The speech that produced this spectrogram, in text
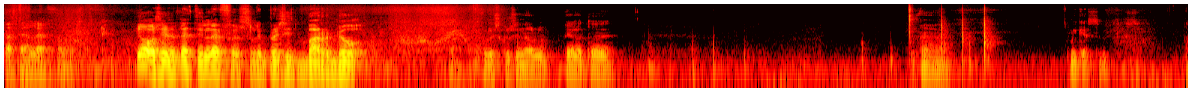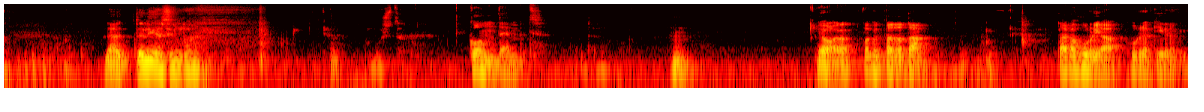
tästä leffan. Joo, siitä tehtiin leffa, jossa oli Brigitte Bardot. Olisiko siinä ollut vielä toi... Ää, mikä se nyt Näyttelijä silloin. Muista. Contempt. Hmm. Joo, vaikuttaa tota, aika hurja, hurja kirja.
